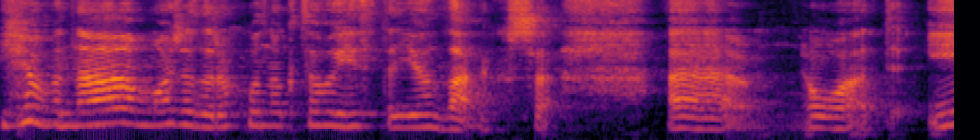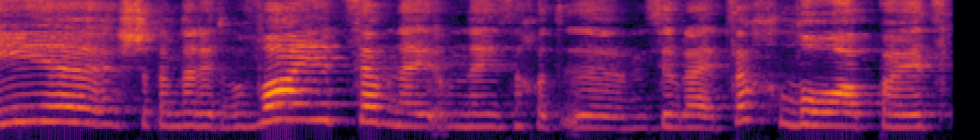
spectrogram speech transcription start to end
і вона може за рахунок цього їй стає легше. Е, от. І що там далі відбувається? В неї, в неї е, з'являється хлопець.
